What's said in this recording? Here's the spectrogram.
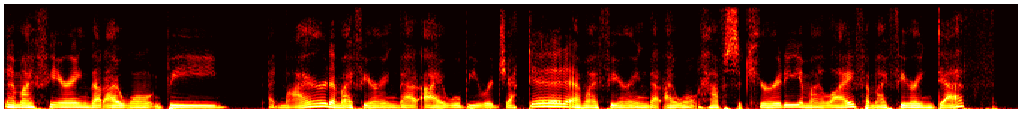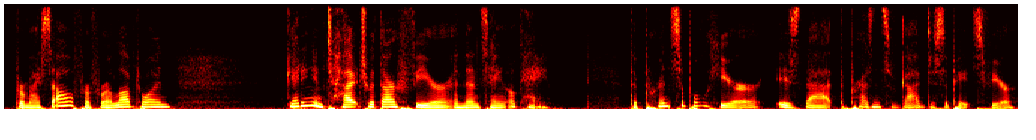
Am I fearing that I won't be admired? Am I fearing that I will be rejected? Am I fearing that I won't have security in my life? Am I fearing death for myself or for a loved one? Getting in touch with our fear and then saying, okay, the principle here is that the presence of God dissipates fear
